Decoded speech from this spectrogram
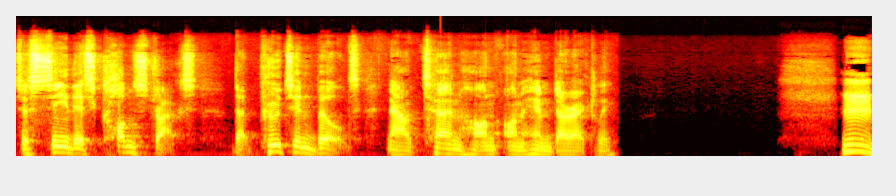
to see this construct that Putin built now turn on, on him directly. Hmm,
